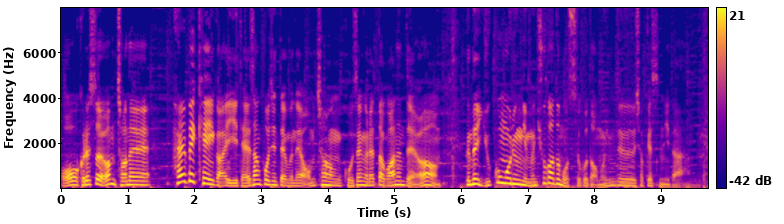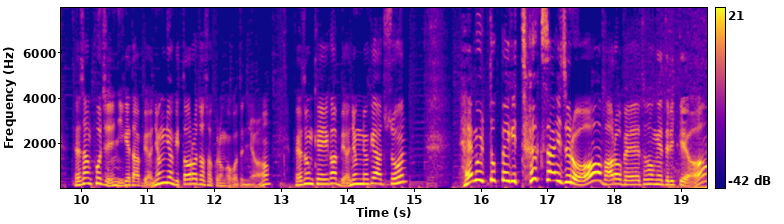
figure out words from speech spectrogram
오, 그랬어요. 전에 할베케이가 이 대상포진 때문에 엄청 고생을 했다고 하는데요. 근데 6056님은 휴가도 못 쓰고 너무 힘드셨겠습니다. 대상포진, 이게 다 면역력이 떨어져서 그런 거거든요. 배송K가 면역력이 아주 좋은 해물 뚝배기 특 사이즈로 바로 배송해 드릴게요.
